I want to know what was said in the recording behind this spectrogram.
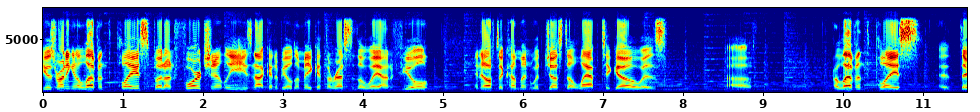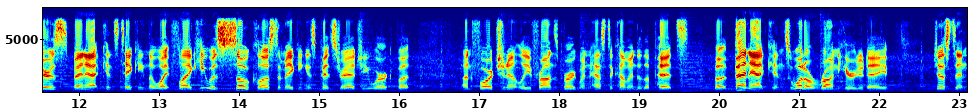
He was running in 11th place, but unfortunately he's not going to be able to make it the rest of the way on fuel. And he'll have to come in with just a lap to go as uh, 11th place. Uh, there's Ben Atkins taking the white flag. He was so close to making his pit strategy work, but unfortunately Franz Bergman has to come into the pits. But Ben Atkins, what a run here today. Just an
